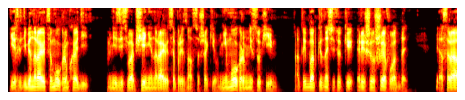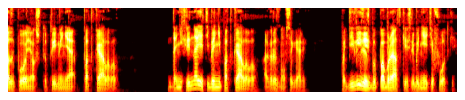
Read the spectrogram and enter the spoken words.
«Если тебе нравится мокрым ходить, «Мне здесь вообще не нравится», — признался Шакил. «Ни мокрым, ни сухим. А ты бабки, значит, все-таки решил шефу отдать. Я сразу понял, что ты меня подкалывал». «Да ни хрена я тебя не подкалывал», — огрызнулся Гарри. «Поделились бы по-братски, если бы не эти фотки.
